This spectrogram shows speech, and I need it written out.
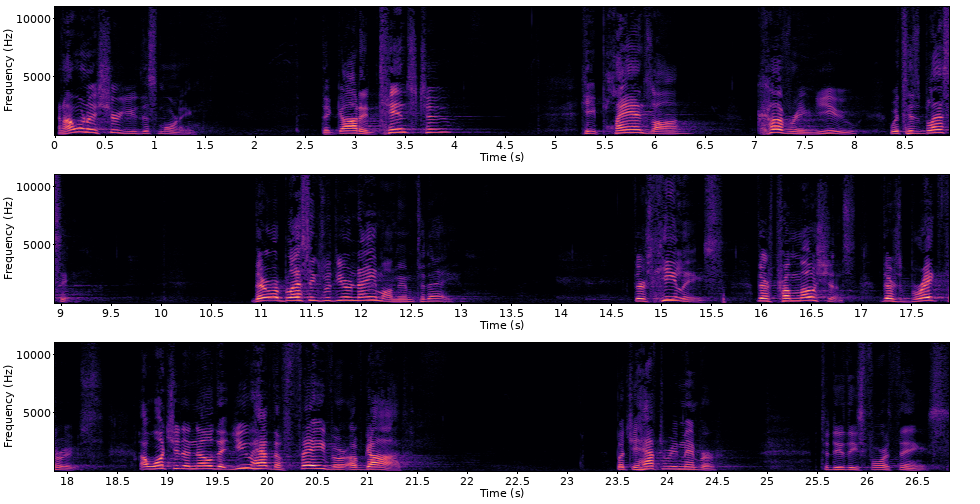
And I want to assure you this morning that God intends to, He plans on covering you with His blessing. There are blessings with your name on them today. There's healings, there's promotions, there's breakthroughs. I want you to know that you have the favor of God. But you have to remember to do these four things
